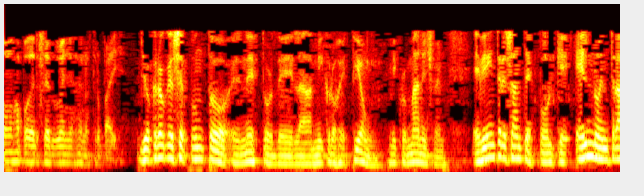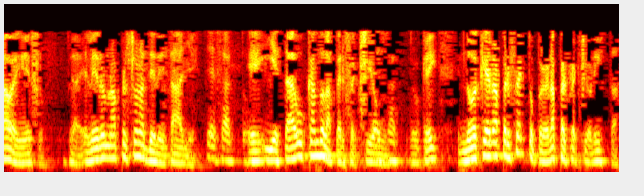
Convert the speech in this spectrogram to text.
vamos a poder ser dueños de nuestro país? Yo creo que ese punto, eh, Néstor, de la microgestión, micromanagement, es bien interesante porque él no entraba en eso. O sea, él era una persona de detalle. Exacto. Eh, y estaba buscando la perfección. Exacto. No es que era perfecto, pero era perfeccionista.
